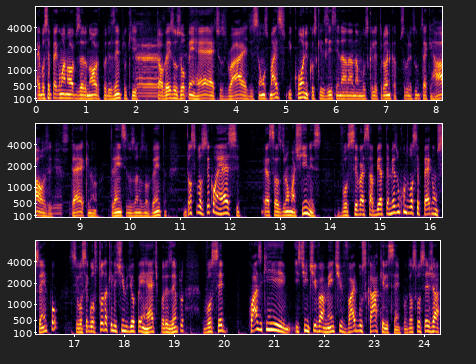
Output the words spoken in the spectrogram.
Aí você pega uma 909, por exemplo, que é, talvez os open hats, os rides, são os mais icônicos que existem na, na, na música eletrônica, sobretudo tech house, Isso. techno, trance dos anos 90. Então se você conhece essas drum machines, você vai saber até mesmo quando você pega um sample se você gostou daquele time de Open Hat, por exemplo, você quase que instintivamente vai buscar aquele sample. Então, se você já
